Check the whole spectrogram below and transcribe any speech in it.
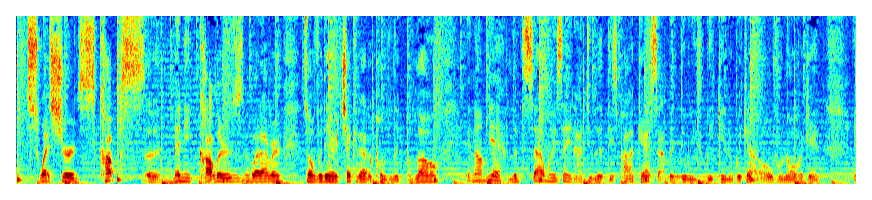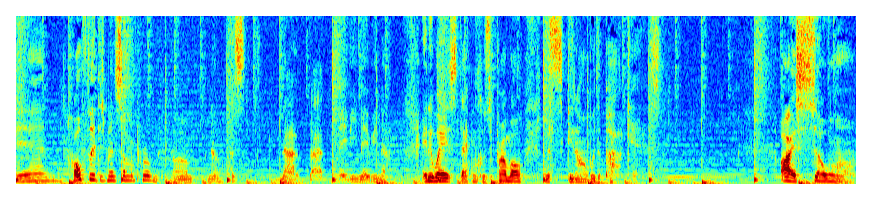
sweatshirts, cups, uh, many colors and whatever. It's over there. Check it out. I'll put the link below. And um, yeah, live the sideways eight. I do that. These podcasts I've been doing these week in and week out over and over again, and hopefully there's been some improvement. Um, you know, it's not uh, maybe, maybe not. Anyways, that concludes the promo. Let's get on with the podcast. All right, so um,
